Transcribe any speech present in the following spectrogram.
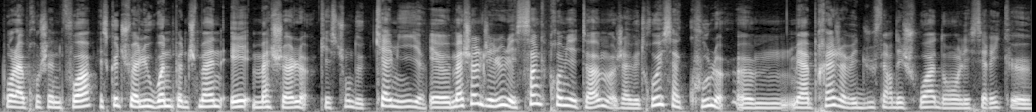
pour la prochaine fois. Est-ce que tu as lu One Punch Man et Mashal? Question de Camille. Et Mashal, j'ai lu les cinq premiers tomes. J'avais trouvé ça cool. mais après, j'avais dû faire des choix dans les séries que,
